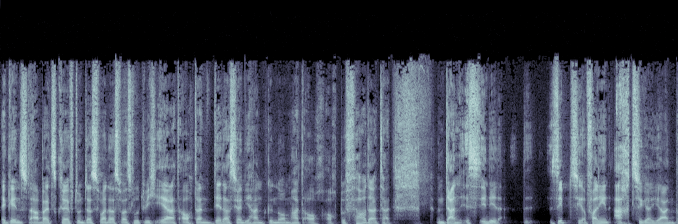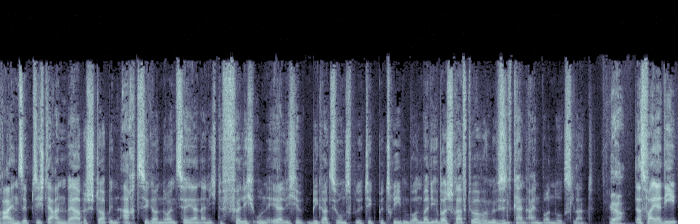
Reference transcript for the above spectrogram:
ergänzende Arbeitskräfte und das war das, was Ludwig Erhard auch dann, der das ja in die Hand genommen hat, auch, auch befördert hat. Und dann ist in den 70er, vor allem in den 80er Jahren, 73 der Anwerbestopp, in 80er und 90er Jahren eigentlich eine völlig unehrliche Migrationspolitik betrieben worden, weil die Überschrift war, wir sind kein Einwanderungsland. Ja. Das war ja die,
